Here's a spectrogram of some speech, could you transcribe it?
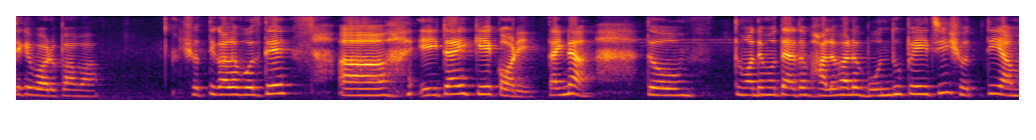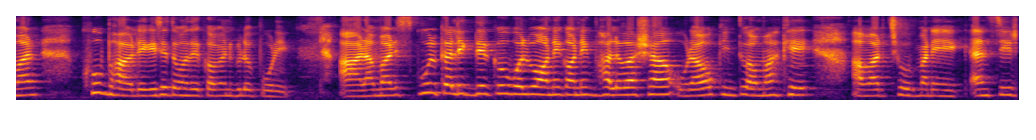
থেকে বড় পাওয়া। সত্যি কথা বলতে এইটাই কে করে, তাই না? তো তোমাদের মধ্যে এত ভালো ভালো বন্ধু পেয়েছি সত্যি আমার খুব ভালো লেগেছে তোমাদের কমেন্টগুলো পড়ে। আর আমার স্কুল কালিকদেরকেও বলব অনেক অনেক ভালোবাসা, ওরাও কিন্তু আমাকে আমার ছবি মানে অ্যান্সির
